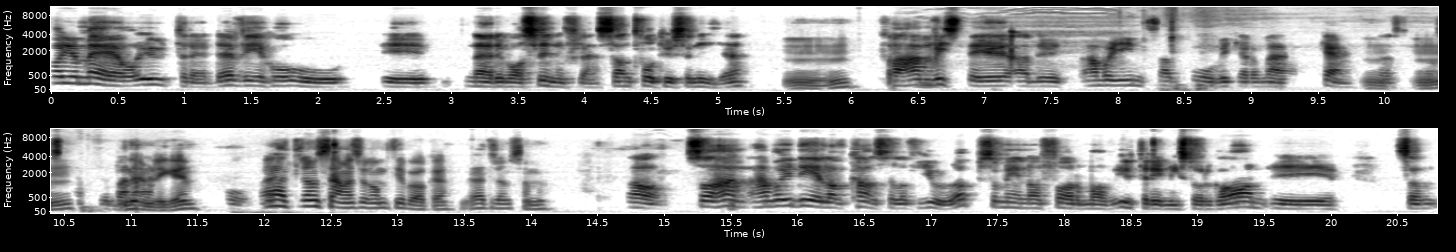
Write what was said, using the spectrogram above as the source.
var ju med och utredde WHO i, när det var svininfluensan 2009. Mm. För han visste ju, han var ju insatt på vilka de här campen Mm, mm. Nämligen. Det är alltid de samma som kommer tillbaka. Det är alltid de samma. Ja, så han, han var ju del av Council of Europe som är någon form av utredningsorgan i, som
